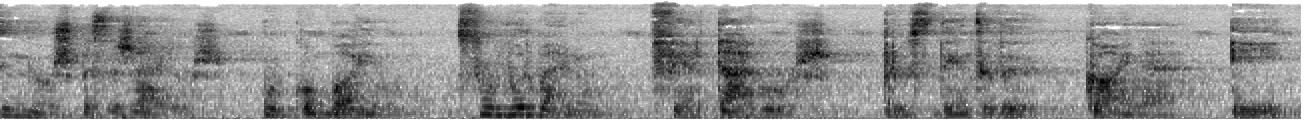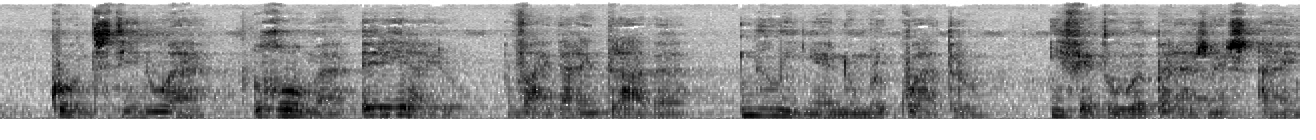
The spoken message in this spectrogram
Senhores passageiros, o comboio suburbano Fertagos, procedente de Coina e com destino a Roma Arieiro, vai dar entrada na linha número 4. Efetua paragens em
